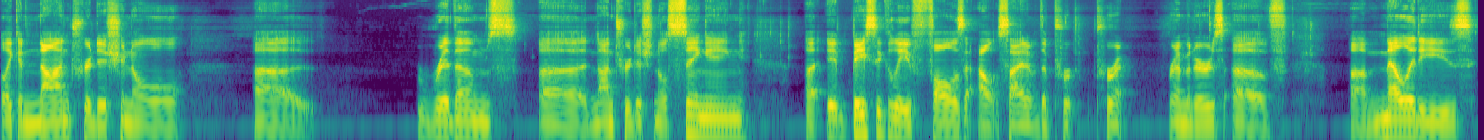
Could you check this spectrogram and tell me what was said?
like a non traditional uh, rhythms, uh, non traditional singing. Uh, it basically falls outside of the per- per- perimeters of uh, melodies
